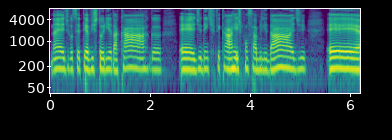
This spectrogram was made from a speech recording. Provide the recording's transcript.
né? De você ter a vistoria da carga, é, de identificar a responsabilidade. É,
